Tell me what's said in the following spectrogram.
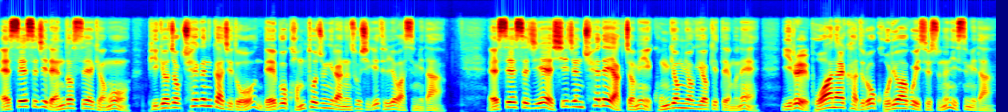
SSG 랜더스의 경우 비교적 최근까지도 내부 검토 중이라는 소식이 들려왔습니다. SSG의 시즌 최대 약점이 공격력이었기 때문에 이를 보완할 카드로 고려하고 있을 수는 있습니다.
